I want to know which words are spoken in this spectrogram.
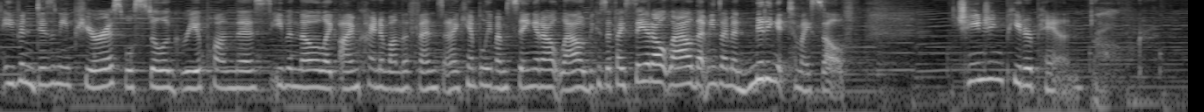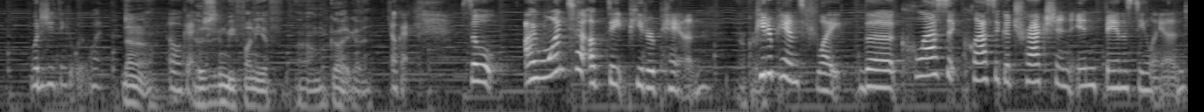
even Disney purists will still agree upon this, even though like I'm kind of on the fence and I can't believe I'm saying it out loud because if I say it out loud, that means I'm admitting it to myself. Changing Peter Pan. Oh, okay. What did you think it? What? No, no, no. Oh, okay. It was just gonna be funny if. Um, go ahead. Go ahead. Okay. So I want to update Peter Pan. Okay. Peter Pan's Flight, the classic, classic attraction in Fantasyland.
